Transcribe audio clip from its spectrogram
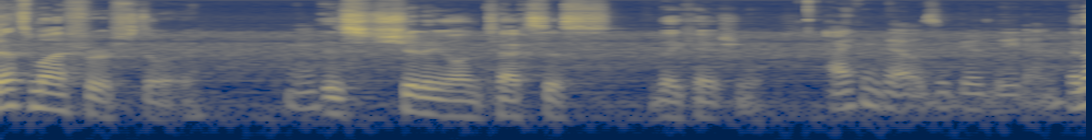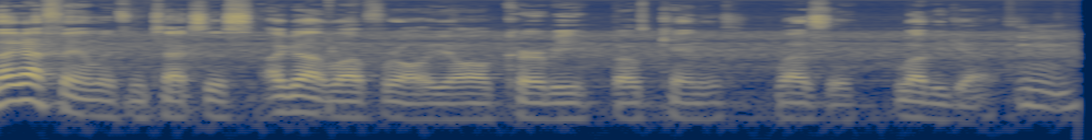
That's my first story. Mm. Is shitting on Texas vacationing. I think that was a good lead in. And I got family from Texas. I got love for all y'all. Kirby, both Kennys, Leslie, love you guys. Mm.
